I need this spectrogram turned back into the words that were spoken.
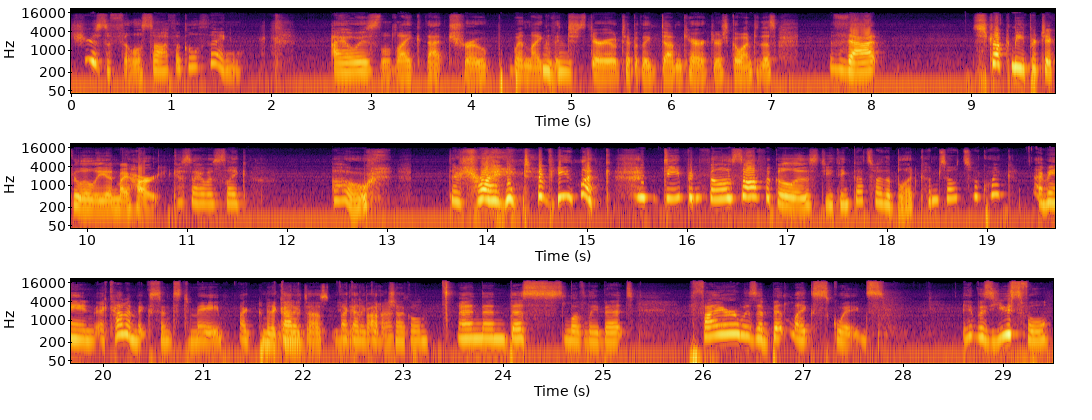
here's a philosophical thing." I always like that trope when like the mm-hmm. stereotypically dumb characters go onto this. That struck me particularly in my heart because I was like, oh, they're trying to be like deep and philosophical. Is do you think that's why the blood comes out so quick? I mean, it kind of makes sense to me. I, mean, it kinda does when you I got a good it. chuckle. And then this lovely bit Fire was a bit like Squigs. It was useful,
